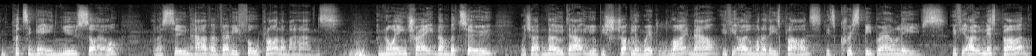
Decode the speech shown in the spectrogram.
and putting it in new soil and I soon have a very full plant on my hands. Annoying trait number two which I have no doubt you'll be struggling with right now if you own one of these plants, is crispy brown leaves. If you own this plant,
